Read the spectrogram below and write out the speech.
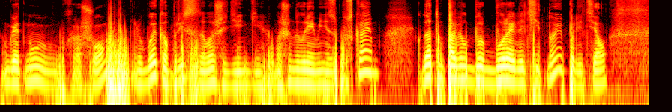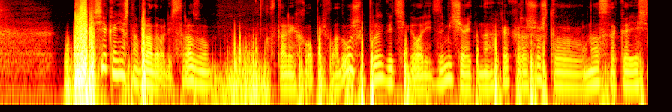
Он говорит, ну, хорошо, любой каприз за ваши деньги. Машину времени запускаем. Куда там Павел Бурей летит? Ну и полетел. Все, конечно, обрадовались. Сразу стали хлопать в ладоши, прыгать говорить. Замечательно. Как хорошо, что у нас такая есть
